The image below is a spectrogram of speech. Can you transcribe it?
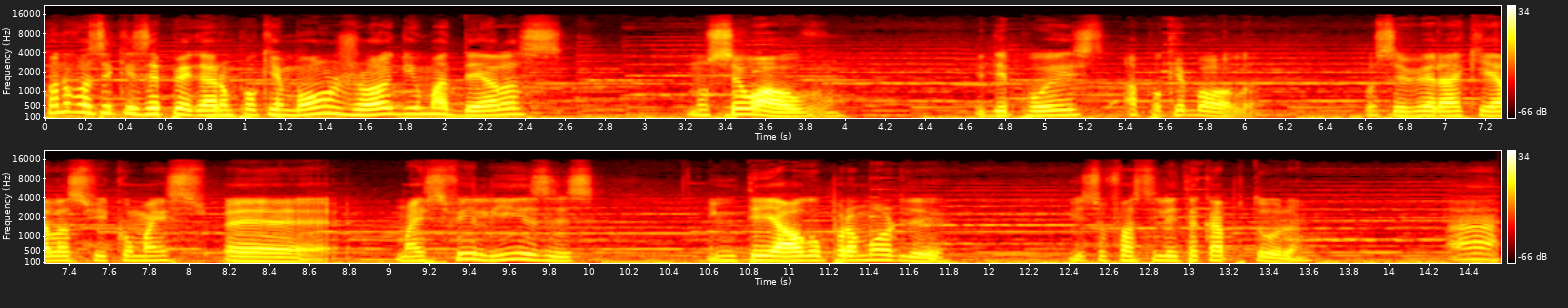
Quando você quiser pegar um pokémon, jogue uma delas no seu alvo. E depois a pokébola. Você verá que elas ficam mais, é, mais felizes em ter algo para morder. Isso facilita a captura. Ah.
